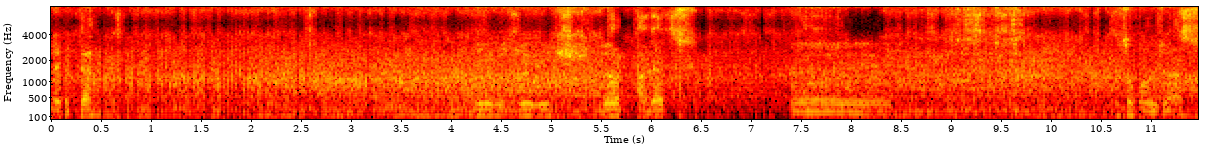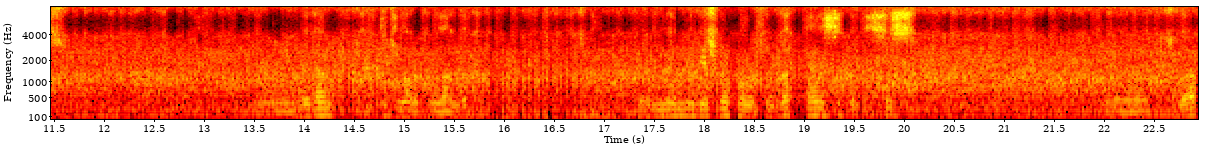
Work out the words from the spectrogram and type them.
birlikte. 1, 2, 3, 4 adet eee kutu koyacağız. Eee, neden kutuları kullandık? Ürünlerine geçme konusunda en sıkıntısız eee kutular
